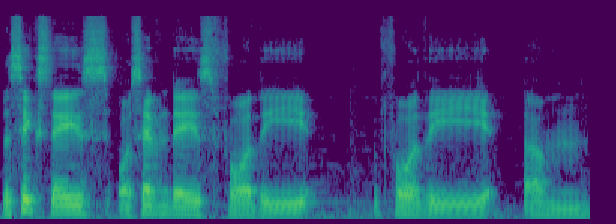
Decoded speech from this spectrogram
the six days or seven days for the, for the um,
